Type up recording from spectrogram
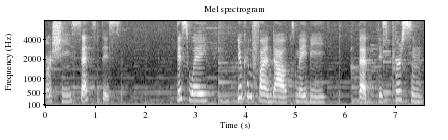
or she said this. This way, you can find out maybe that this person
